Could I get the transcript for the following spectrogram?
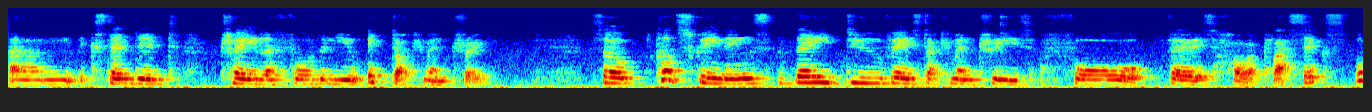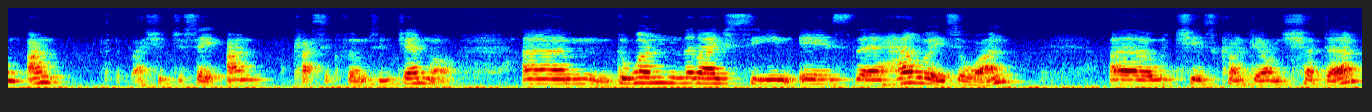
um, extended trailer for the new It documentary. So Cult screenings, they do various documentaries for various horror classics, oh, and I should just say, and classic films in general. Um, the one that I've seen is the Hellraiser one, uh, which is currently on Shudder,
